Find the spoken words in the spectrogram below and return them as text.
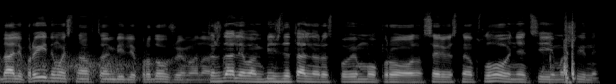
далі проїдемось на автомобілі, продовжуємо наш. Тож далі вам більш детально розповімо про сервісне обслуговування цієї машини.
